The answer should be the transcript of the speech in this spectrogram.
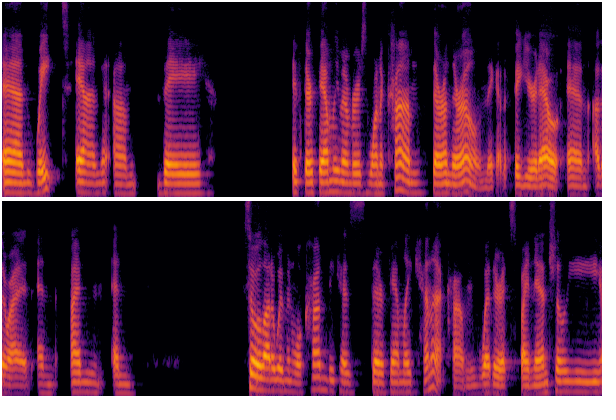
and wait and um, they if their family members want to come, they're on their own. They got to figure it out. And otherwise, and I'm, and so a lot of women will come because their family cannot come, whether it's financially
